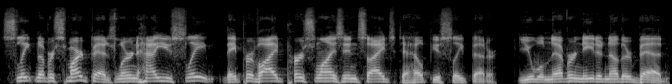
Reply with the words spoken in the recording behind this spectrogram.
Sleep Number smart beds learn how you sleep. They provide personalized insights to help you sleep better. You will never need another bed.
